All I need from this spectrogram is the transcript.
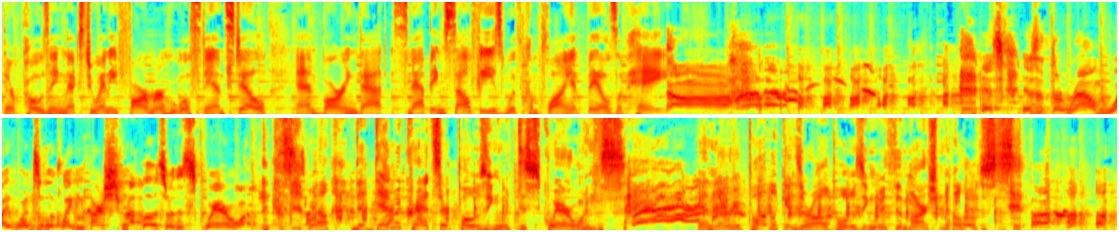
They're posing next to any farmer who will stand still, and barring that, snapping selfies with compliant bales of hay. is, is it the round white ones that look like marshmallows or the square ones? well, the Democrats are posing with the square ones. And the Republicans are all posing with the marshmallows. oh,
